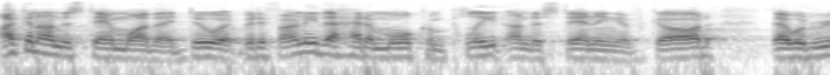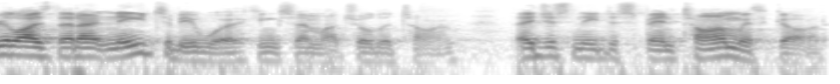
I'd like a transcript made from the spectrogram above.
I can understand why they do it, but if only they had a more complete understanding of God, they would realize they don't need to be working so much all the time. They just need to spend time with God.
